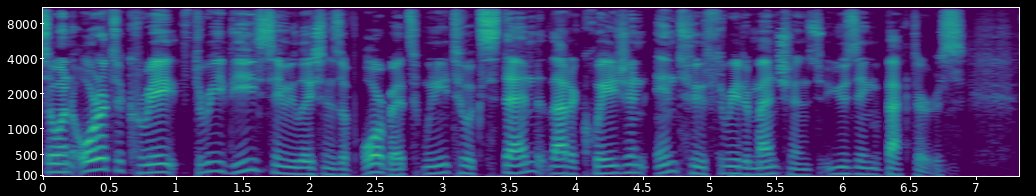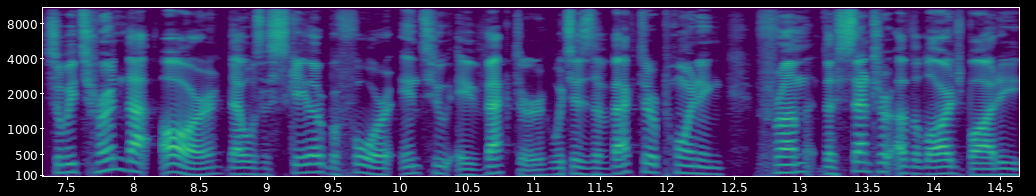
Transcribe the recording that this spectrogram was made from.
So in order to create 3D simulations of orbits, we need to extend that equation into three dimensions using vectors. So we turn that r that was a scalar before into a vector, which is the vector pointing from the center of the large body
